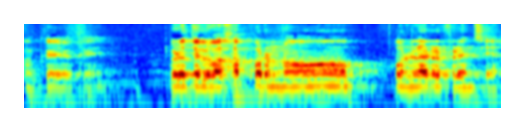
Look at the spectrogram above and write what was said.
Ok, ok. Pero te lo baja por no poner la referencia.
